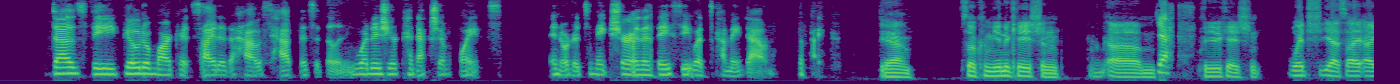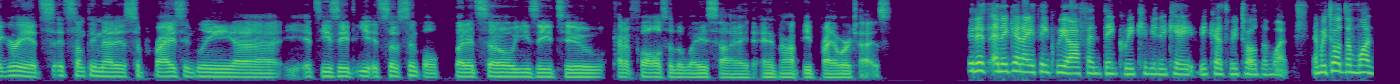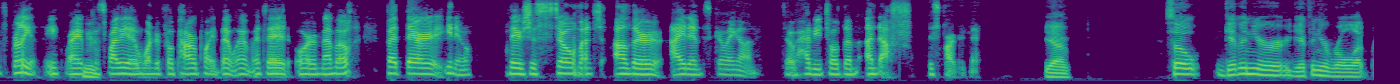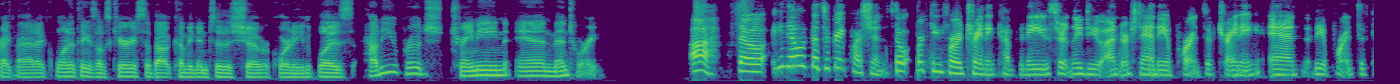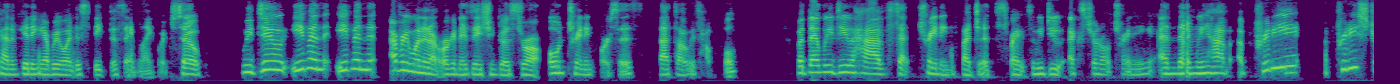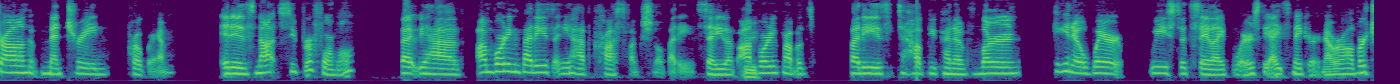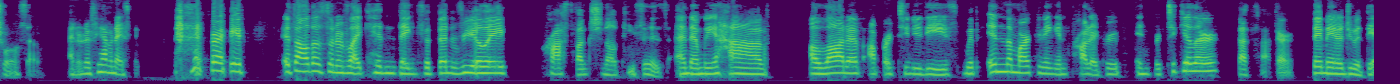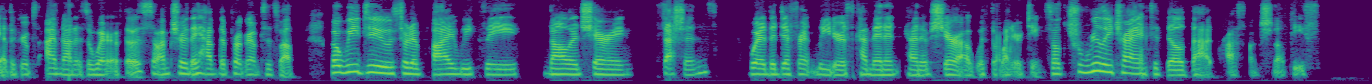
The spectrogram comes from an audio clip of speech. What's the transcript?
does the go-to-market side of the house have visibility? What is your connection points in order to make sure that they see what's coming down the pipe yeah. So communication um yes. communication which yes I, I, agree. It's it's something that is surprisingly uh it's easy it's so simple but it's so easy to kind of fall to the wayside and not be prioritized it is. And again, I think we often think we communicate because we told them once. And we told them once brilliantly, right? Mm. Because probably a wonderful PowerPoint that went with it or a memo. But there, you know, there's just so much other items going on. So have you told them enough is part of it. Yeah. So given your given your role at Pragmatic, one of the things I was curious about coming into the show recording was how do you approach training and mentoring? Ah, so, you know, that's a great question. So, working for a training company, you certainly do understand the importance of training and the importance of kind of getting everyone to speak the same language. So, we do even even everyone in our organization goes through our own training courses. That's always helpful. But then we do have set training budgets, right? So we do external training and then we have a pretty a pretty strong mentoring program. It is not super formal, but we have onboarding buddies and you have cross-functional buddies. So you have onboarding problems buddies to help you kind of learn, you know, where we used to say, like, where's the ice maker? Now we're all virtual. So I don't know if you have an ice maker, right? It's all those sort of like hidden things, but then really cross functional pieces. And then we have a lot of opportunities within the marketing and product group in particular. That's not fair. They may do it the other groups. I'm not as aware of those. So I'm sure they have the programs as well. But we do sort of bi weekly knowledge sharing sessions where the different leaders come in and kind of share out with the wider team. So really trying to build that cross functional piece.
